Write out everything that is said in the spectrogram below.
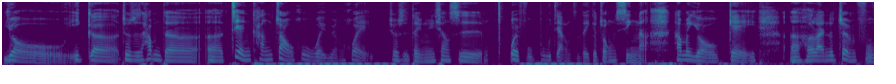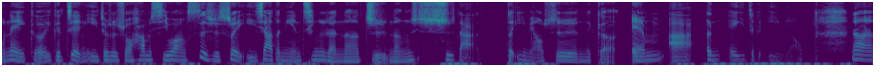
有一个就是他们的呃健康照护委员会，就是等于像是卫福部这样子的一个中心呢、他们有给呃荷兰的政府内阁一个建议，就是说他们希望四十岁以下的年轻人呢，只能施打的疫苗是那个 mRNA 这个疫苗。那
